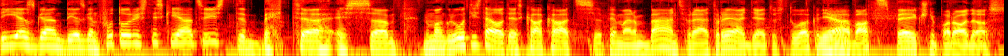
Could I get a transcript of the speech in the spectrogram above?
diezgan, diezgan futūristiski jāatzīst, bet uh, es, uh, nu, man grūti iztēloties, kā kāds, piemēram, bērns varētu reaģēt uz to, ka tēva acis pēkšņi parādās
